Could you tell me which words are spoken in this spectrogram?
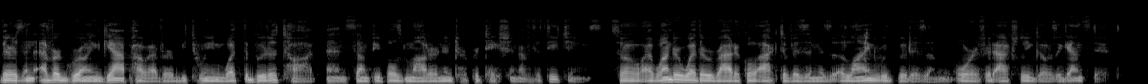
There is an ever growing gap, however, between what the Buddha taught and some people's modern interpretation of the teachings. So I wonder whether radical activism is aligned with Buddhism or if it actually goes against it.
